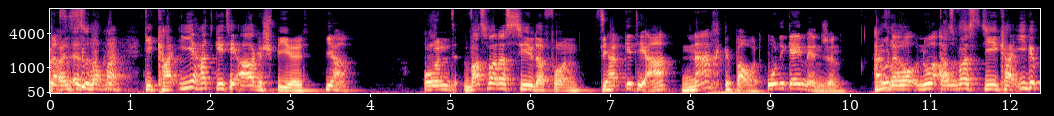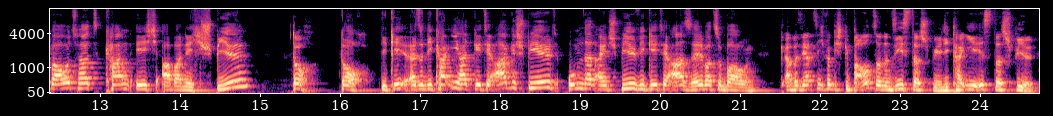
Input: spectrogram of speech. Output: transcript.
das ist also nochmal, die KI hat GTA gespielt. ja, Und was war das Ziel davon? sie hat GTA nachgebaut, ohne Game Engine. Also nur nur das, was die KI gebaut hat, kann ich aber nicht spielen. Doch. Doch. Die, also die KI hat GTA gespielt, um dann ein Spiel wie GTA selber zu bauen. Aber sie hat es nicht wirklich gebaut, sondern sie ist das Spiel. Die KI ist das Spiel.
